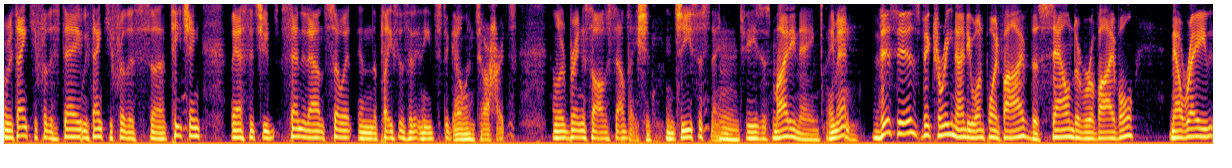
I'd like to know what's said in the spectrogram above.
We thank you for this day. We thank you for this uh, teaching. We ask that you send it out and sow it in the places that it needs to go into our hearts. And Lord, bring us all to salvation. In Jesus' name. In Jesus' mighty name. Amen. This is Victory 91.5, the sound of revival. Now, Ray,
